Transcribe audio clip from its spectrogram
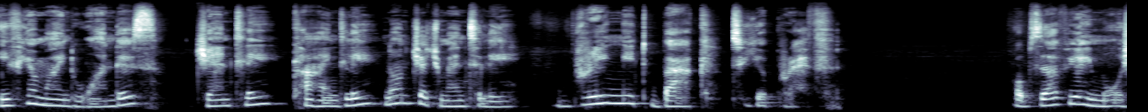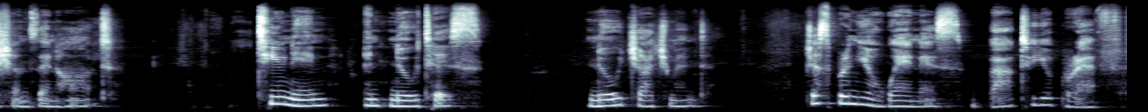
If your mind wanders, gently, kindly, non judgmentally, bring it back to your breath. Observe your emotions and heart. Tune in and notice. No judgment. Just bring your awareness back to your breath.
